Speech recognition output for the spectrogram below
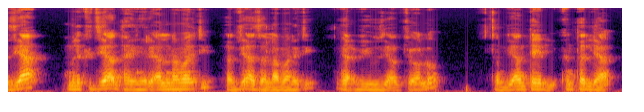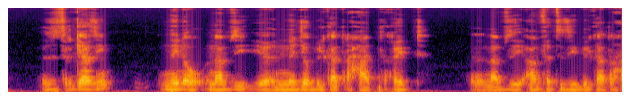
እዚኣ ምልክት እዚኣ እንታይ ንሪኣ ኣለና ማለት እዩ? ኣብዚኣ ዘላ ማለት እዩ ንዕብዩ እዚኣ ኣውፅኡ ኣሎ። ከምዚኣ እንተልያ እዚ ፅርግያ እዚ ኒኖ ናብዚ ነጆ ቢልካ ጥራሓ ትኸይድ ናብዚ ኣንፈት እዚ ቢልካ ጥራሓ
